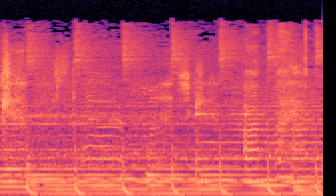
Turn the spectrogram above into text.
munchkin. I might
